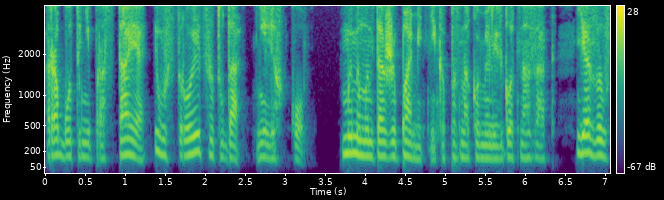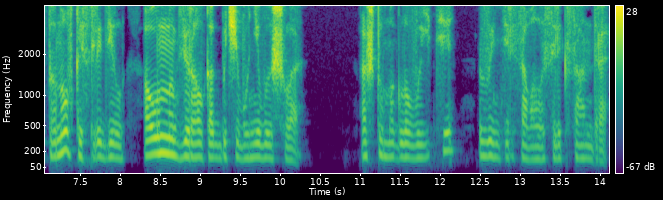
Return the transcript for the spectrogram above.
работа непростая, и устроиться туда нелегко. Мы на монтаже памятника познакомились год назад. Я за установкой следил, а он надзирал, как бы чего не вышло. «А что могло выйти?» – заинтересовалась Александра.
